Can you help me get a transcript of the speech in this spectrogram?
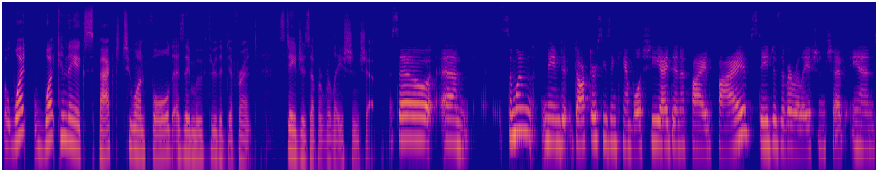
But what what can they expect to unfold as they move through the different stages of a relationship? So, um, someone named Dr. Susan Campbell, she identified five stages of a relationship and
